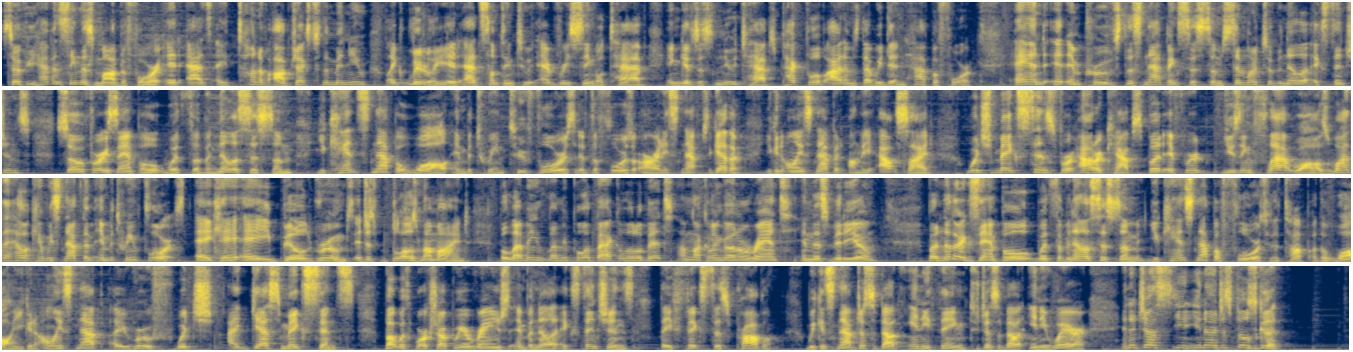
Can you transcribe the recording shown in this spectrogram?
So if you haven't seen this mod before, it adds a ton of objects to the menu, like literally it adds something to every single tab and gives us new tabs packed full of items that we didn't have before. And it improves the snapping system similar to vanilla extensions. So for example, with the vanilla system, you can't snap a wall in between two floors if the floors are already snapped together. You can only snap it on the outside, which makes sense for outer caps, but if we're using flat walls, why the hell can't we snap them in between floors? AKA build rooms. It just blows my mind. But let me let me pull it back a little bit. I'm not to go on a rant in this video. But another example with the vanilla system, you can't snap a floor to the top of the wall. You can only snap a roof, which I guess makes sense. But with Workshop Rearranged and vanilla extensions, they fixed this problem. We can snap just about anything to just about anywhere, and it just, you, you know, it just feels good.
